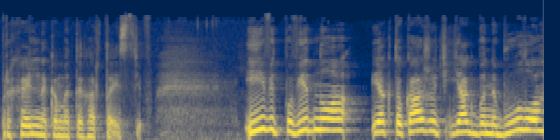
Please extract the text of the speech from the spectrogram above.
прихильниками тих артистів. І відповідно, як то кажуть, як би не було,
